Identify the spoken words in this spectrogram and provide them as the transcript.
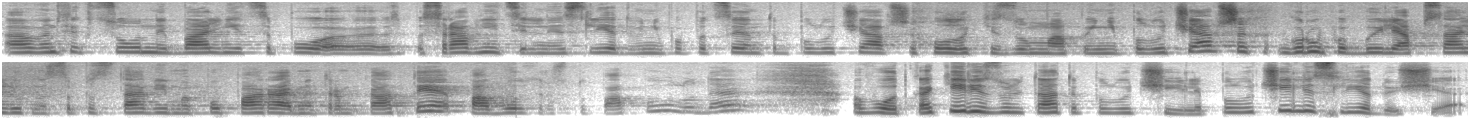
э, в инфекционной больнице, по э, сравнительные исследования по пациентам, получавших олокизумаб и не получавших, группы были абсолютно сопоставимы по параметрам КТ, по возрасту, по полу. Да? Вот. Какие результаты получили? Получили следующее,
